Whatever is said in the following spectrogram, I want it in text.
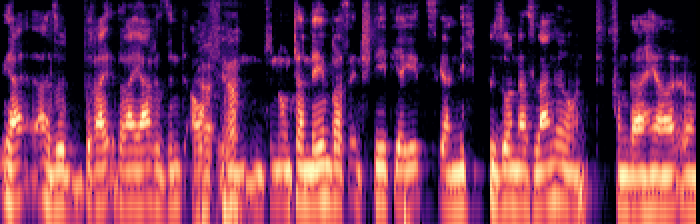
ja, also drei, drei Jahre sind auch ja, für, Ein, für, ein, Unternehmen, was entsteht, ja jetzt ja nicht besonders lange und von daher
